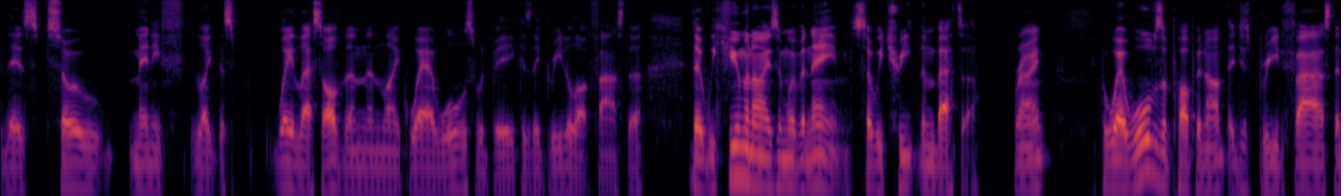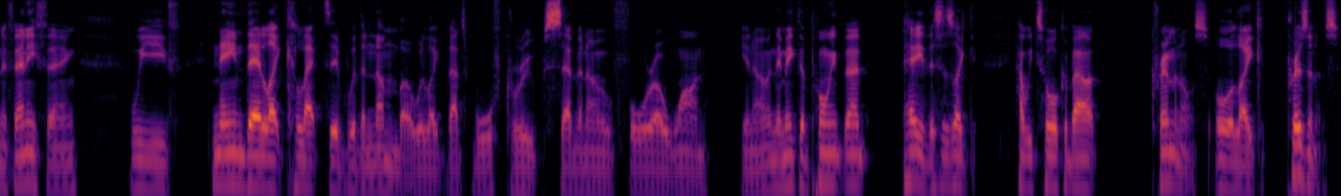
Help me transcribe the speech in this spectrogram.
there's so many, like, there's way less of them than like where wolves would be because they breed a lot faster. That we humanize them with a name, so we treat them better, right? But where wolves are popping up, they just breed fast. And if anything, we've named their like collective with a number. We're like, that's Wolf Group 70401, you know? And they make the point that, hey, this is like how we talk about criminals or like prisoners,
